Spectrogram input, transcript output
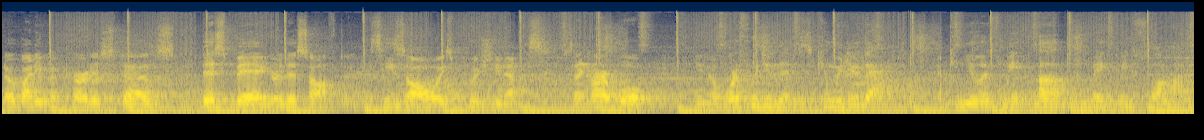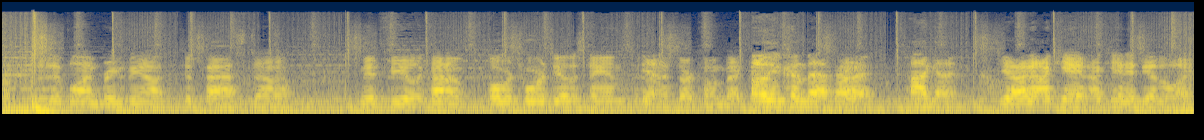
Nobody but Curtis does this big or this often, because he's always pushing us. It's like, all right, well, you know, what if we do this? Can we do that? Can you lift me up and make me fly? The zip line brings me out just past uh, midfield, kind of over towards the other stands, and then I start coming back. Oh, you come back. All right. I got it. Yeah, I, I can't. I can't hit the other leg.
